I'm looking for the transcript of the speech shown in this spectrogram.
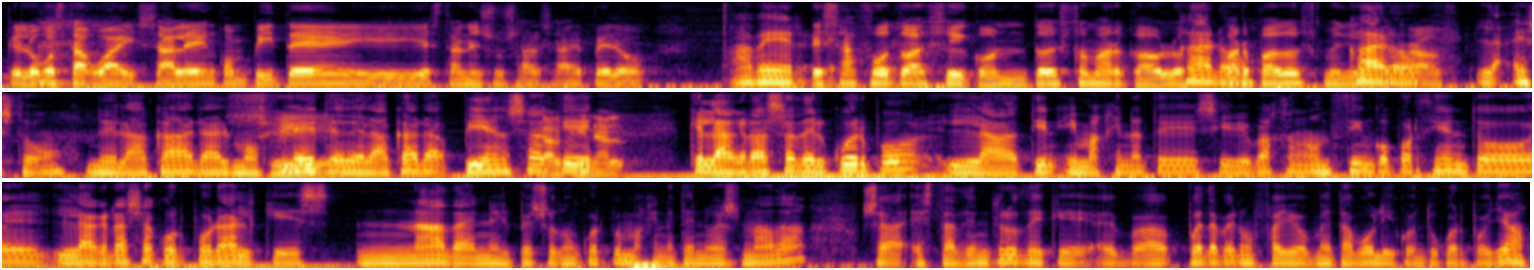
que luego está guay, salen, compiten y están en su salsa, ¿eh? Pero A ver, esa foto así, con todo esto marcado, los Claro, párpados medio claro, cerrados. la- esto de la cara, el moflete Sí. de la cara, piensa Que al que, final- que la grasa del cuerpo la tiene, imagínate si bajan a un 5% el- la grasa corporal, que es nada en el peso de un cuerpo, imagínate no es nada, o sea, está dentro de que eh, puede haber un fallo metabólico en tu cuerpo ya.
